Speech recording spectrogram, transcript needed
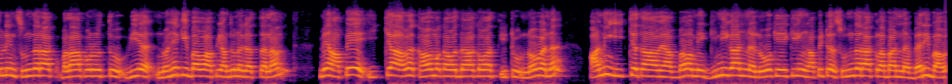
තුලින් සුන්දරක් බලාපොරොත්තු විය නොහැකි බව අපි අඳුනගත්තා නම් මේ අපේ ඉච්ඡාව කවම කවදාකවත් ඉටු නොවන අනිච්චතාවයක් බව මේ ගිනි ගන්න ලෝකයකින් අපිට සුන්දරක් ලබන්න බැරි බව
